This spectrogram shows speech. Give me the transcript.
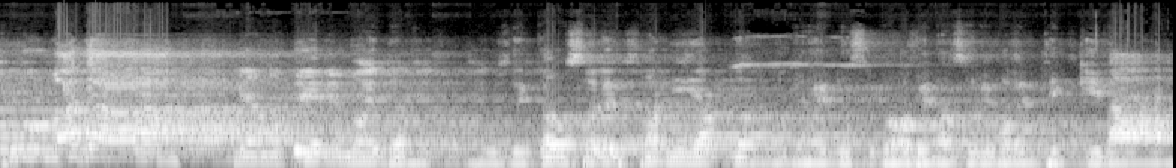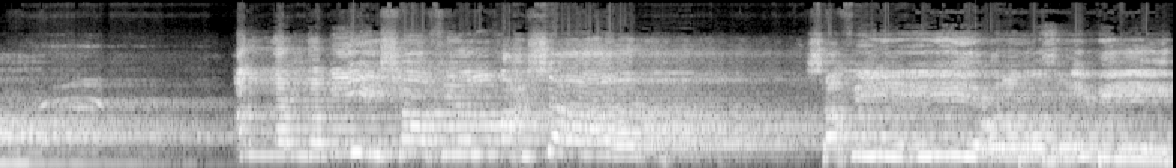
ফুল লাগান? কিয়ামতের ময়দানে হাউজে কাউসারের পানি আপনার মনে হয় নসিব হবে না, জোরে বলেন ঠিক কিনা আল্লাহর নবী শাফিউল মাহশার, শাফিউল মুজনিবিন,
